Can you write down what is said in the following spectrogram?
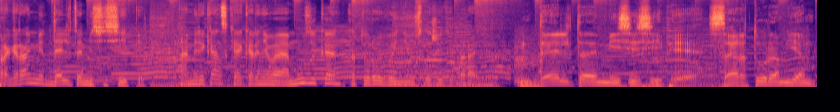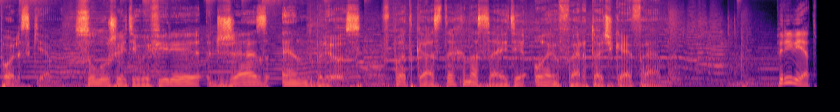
программе «Дельта Миссисипи». Американская корневая музыка, которую вы не услышите по радио. «Дельта Миссисипи» с Артуром Ямпольским. Слушайте в эфире «Jazz and Blues» в подкастах на сайте OFR.FM. Привет!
